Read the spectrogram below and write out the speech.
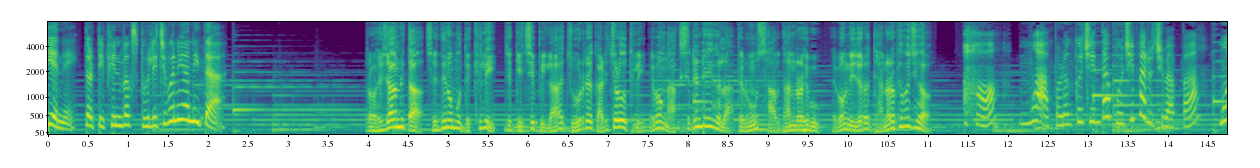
ଇଏ ନେ ତୋ ଟିଫିନ୍ ବକ୍ସ ଭୁଲିଯିବନି ଅନିତା? ରହିଯାଅ ନିତା ସେଦିନ ମୁଁ ଦେଖିଲି ଯେ କିଛି ପିଲା ଜୋରରେ ଗାଡି ଚଳାଉଥିଲେ ଏବଂ ଆକ୍ସିଡେଣ୍ଟ ହେଇଗଲା ତେଣୁ ସାବଧାନ ରହିବୁ ଏବଂ ନିଜର ଧ୍ୟାନ ରଖିବୁ ଝିଅ। ହଁ ମୁଁ ଆପଣଙ୍କ ଚିନ୍ତା ବୁଝିପାରୁଛି ବାପା। ମୁଁ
